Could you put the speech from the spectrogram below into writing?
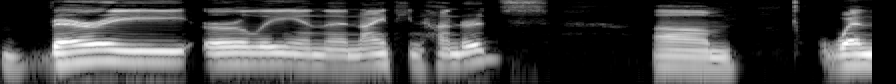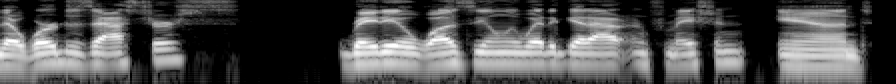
very early in the 1900s um, when there were disasters. Radio was the only way to get out information, and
